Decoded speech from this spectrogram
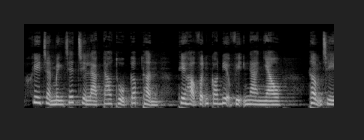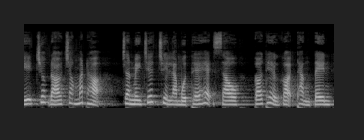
khi Trần Minh Chết chỉ là cao thủ cấp thần, thì họ vẫn có địa vị ngang nhau. Thậm chí trước đó trong mắt họ, Trần Minh Chết chỉ là một thế hệ sau có thể gọi thẳng tên,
